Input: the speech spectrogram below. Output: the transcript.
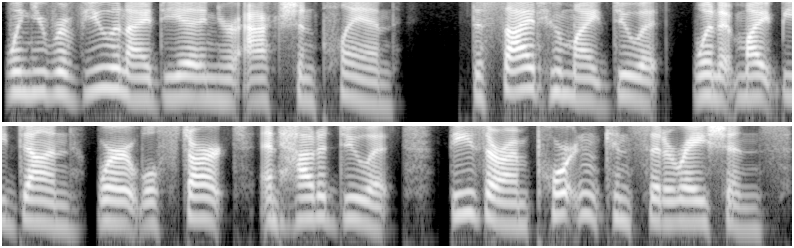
When you review an idea in your action plan, Decide who might do it, when it might be done, where it will start, and how to do it. These are important considerations.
